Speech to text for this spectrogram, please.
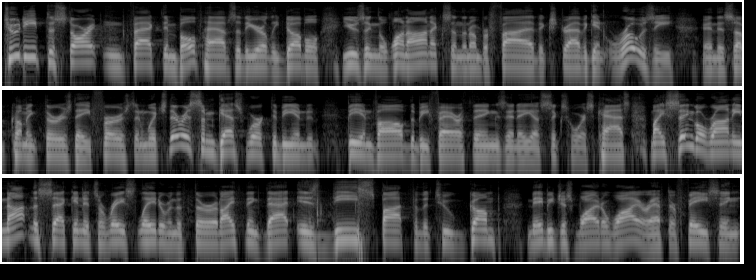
Too deep to start, in fact, in both halves of the early double, using the one Onyx and the number five Extravagant Rosie in this upcoming Thursday first, in which there is some guesswork to be, in, be involved, to be fair, things in a, uh six horse cast. My single, Ronnie, not in the second. It's a race later in the third. I think that is the spot for the two Gump, maybe just wider wire to wire after facing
